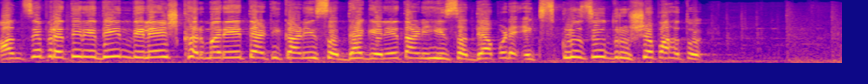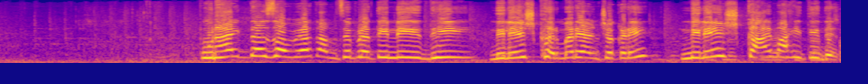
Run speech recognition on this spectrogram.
आमचे प्रतिनिधी निलेश खरमरे त्या ठिकाणी सध्या गेलेत आणि ही सध्या आपण एक्सक्लुझिव्ह दृश्य पाहतोय. पुन्हा एकदा जाऊयात आमचे प्रतिनिधी निलेश खरमर यांच्याकडे. निलेश काय माहिती देत?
